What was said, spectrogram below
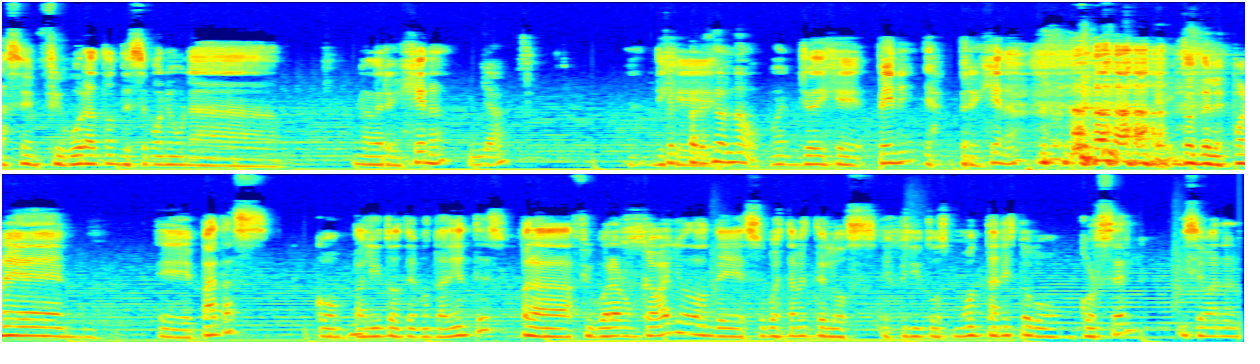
hacen figuras donde se pone una, una berenjena. ¿Ya? Dije, ¿Qué pareció al nabo? bueno, yo dije pene, ya, berenjena, donde les ponen eh, patas con palitos de montadientes para figurar un caballo donde supuestamente los espíritus montan esto con un corcel y se van al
